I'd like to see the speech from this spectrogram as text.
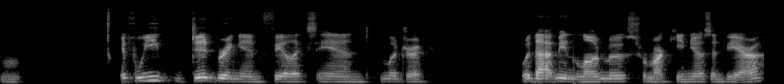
Hmm. If we did bring in Felix and Mudryk, would that mean loan moves for Marquinhos and Vieira?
